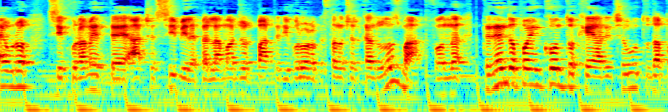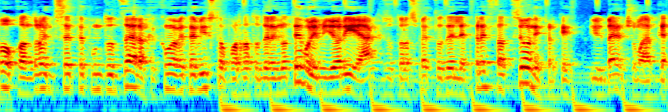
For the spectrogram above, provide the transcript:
euro sicuramente accessibile per la maggior parte di coloro che stanno cercando uno smartphone tenendo poi in conto che ha ricevuto da poco Android 7.0 che come avete visto ha portato delle notevoli migliorie anche sotto l'aspetto delle prestazioni perché il benchmark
